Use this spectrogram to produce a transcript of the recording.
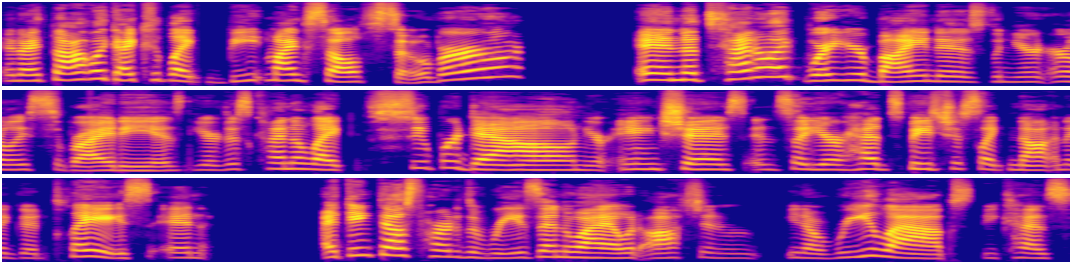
And I thought like I could like beat myself sober. And that's kind of like where your mind is when you're in early sobriety is you're just kind of like super down, you're anxious. And so your headspace just like not in a good place. And I think that was part of the reason why I would often, you know, relapse because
